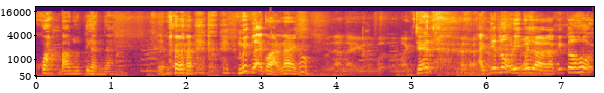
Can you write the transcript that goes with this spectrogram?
khoảng bao nhiêu tiền ra để mà mix lại quả này không? Nói ra này vợ của anh chết. anh tiết lộ đi bây giờ là cái cơ hội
